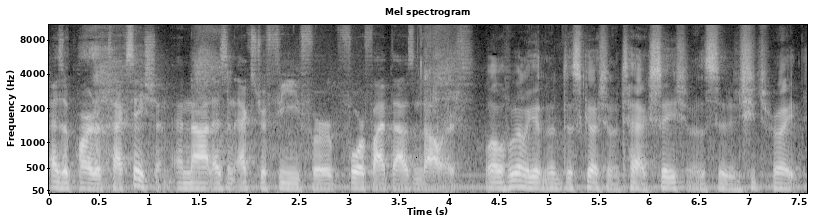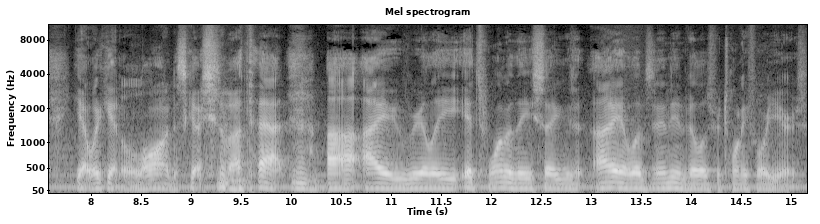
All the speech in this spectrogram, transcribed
as a part of taxation and not as an extra fee for four or five thousand dollars. Well, if we're going to get into a discussion of taxation in the city of Detroit, yeah, we get a long discussion about that. Uh, I really, it's one of these things. I have lived in Indian Village for 24 years.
